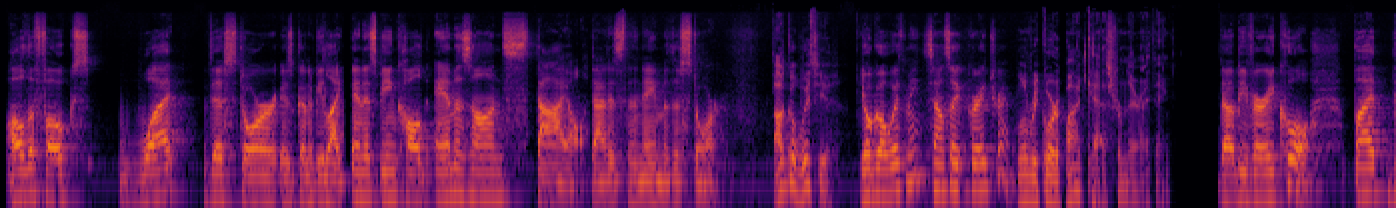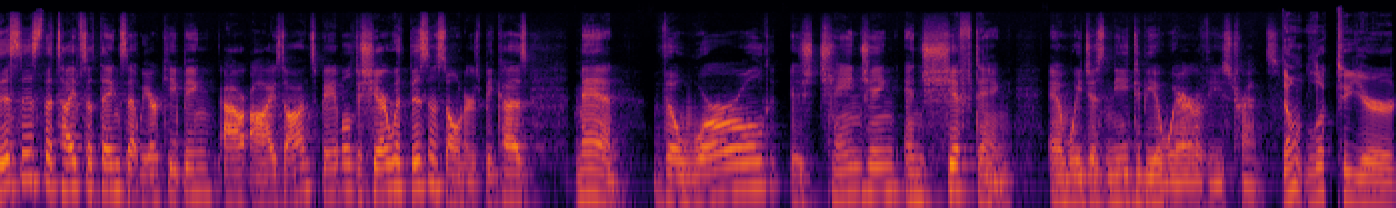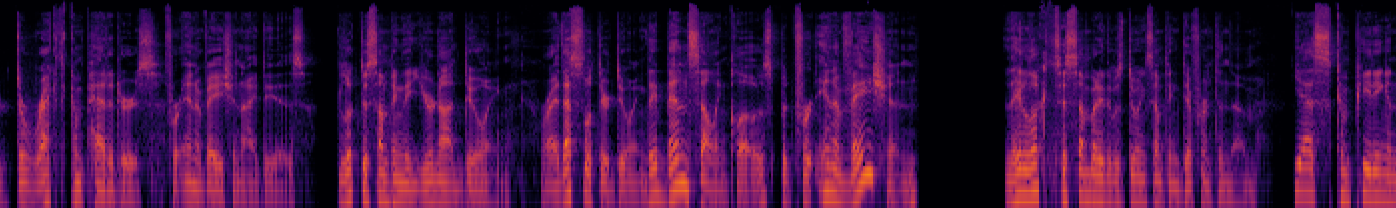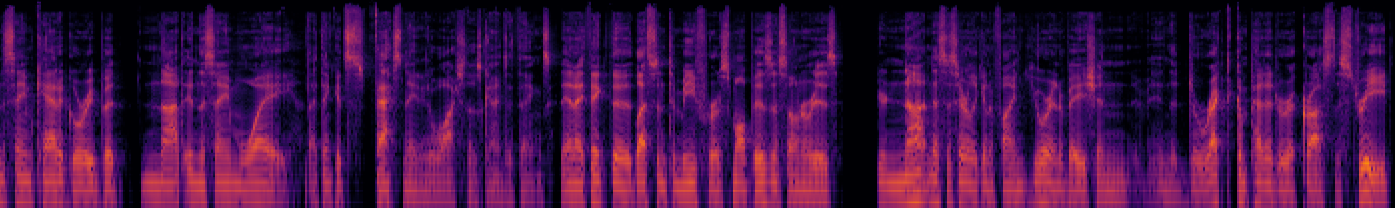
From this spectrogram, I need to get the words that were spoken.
all the folks what this store is going to be like. And it's being called Amazon Style. That is the name of the store. I'll go with you. You'll go with me? Sounds like a great trip. We'll record a podcast from there, I think. That would be very cool. But this is the types of things that we are keeping our eyes on to be able to share with business owners because, man, the world is changing and shifting, and we just need to be aware of these trends. Don't look to your direct competitors for innovation ideas. Look to something that you're not doing, right? That's what they're doing. They've been selling clothes, but for innovation, they looked to somebody that was doing something different than them. Yes, competing in the same category, but not in the same way. I think it's fascinating to watch those kinds of things. And I think the lesson to me for a small business owner is you're not necessarily going to find your innovation in the direct competitor across the street.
